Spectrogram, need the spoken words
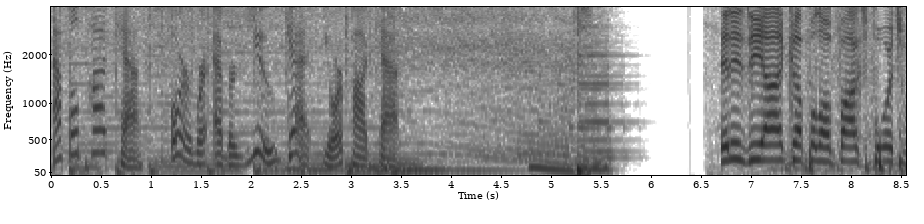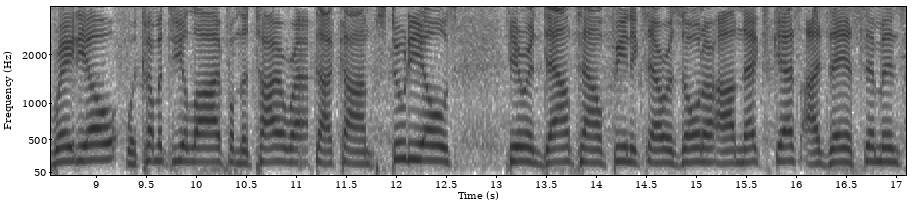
Apple Podcasts, or wherever you get your podcasts. It is the Odd Couple on Fox Sports Radio. We're coming to you live from the TireRack.com studios here in downtown Phoenix, Arizona. Our next guest, Isaiah Simmons,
